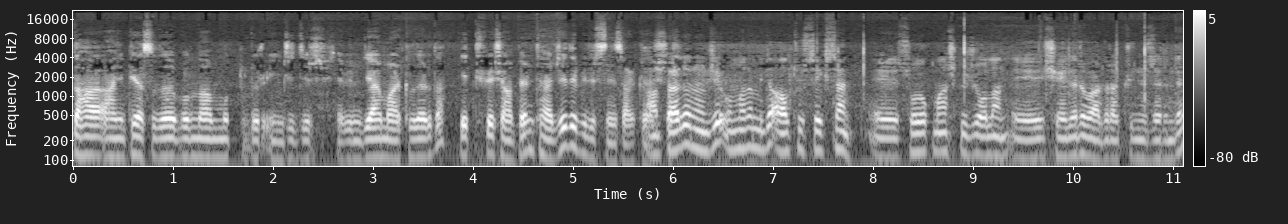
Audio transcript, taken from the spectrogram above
daha hani piyasada bulunan Mutludur, İncidir, ne bileyim diğer markaları da 75 amperini tercih edebilirsiniz arkadaşlar. Amperden önce onların bir de 680 e, soğuk marş gücü olan e, şeyleri vardır akünün üzerinde.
